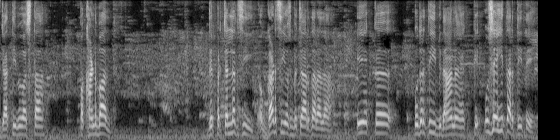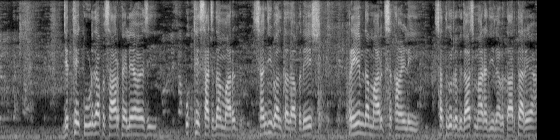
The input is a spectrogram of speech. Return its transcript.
ਜਾਤੀ ਵਿਵਸਥਾ, ਪਖੰਡਵਾਦ ਦੇ ਪ੍ਰਚਲਿਤ ਸੀ, ਉਹ ਗੜ ਸੀ ਉਸ ਵਿਚਾਰਧਾਰਾ ਦਾ, ਇਹ ਇੱਕ ਕੁਦਰਤੀ ਵਿਧਾਨ ਹੈ ਕਿ ਉਸੇ ਹੀ ਧਰਤੀ ਤੇ ਜਿੱਥੇ ਕੂੜ ਦਾ ਪਸਾਰ ਫੈਲਿਆ ਹੋਇਆ ਸੀ ਉੱਥੇ ਸੱਚ ਦਾ ਮਾਰਗ ਸਾਂਝੀਵਾਲਤਾ ਦਾ ਉਪਦੇਸ਼, ਪ੍ਰੇਮ ਦਾ ਮਾਰਗ ਸਿਖਾਉਣ ਲਈ ਸਤਿਗੁਰੂ ਰਵਿਦਾਸ ਮਹਾਰਾਜ ਜੀ ਨੇ ਅਵਤਾਰ ਧਾਰਿਆ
